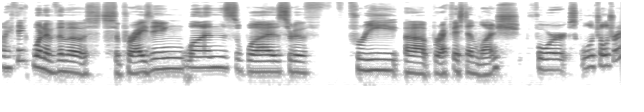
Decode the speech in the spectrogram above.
I think one of the most surprising ones was sort of free uh, breakfast and lunch for school children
